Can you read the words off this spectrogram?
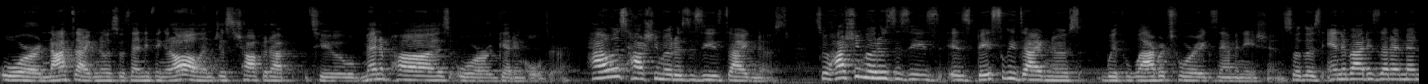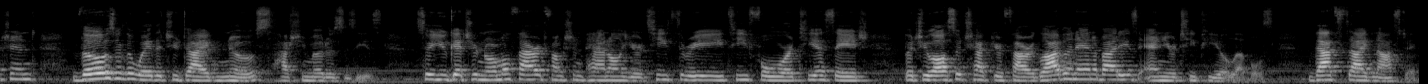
or not diagnosed with anything at all and just chalk it up to menopause or getting older. How is Hashimoto's disease diagnosed? So Hashimoto's disease is basically diagnosed with laboratory examination. So those antibodies that I mentioned, those are the way that you diagnose Hashimoto's disease. So you get your normal thyroid function panel, your T3, T4, TSH, but you also check your thyroid globulin antibodies and your TPO levels. That's diagnostic.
